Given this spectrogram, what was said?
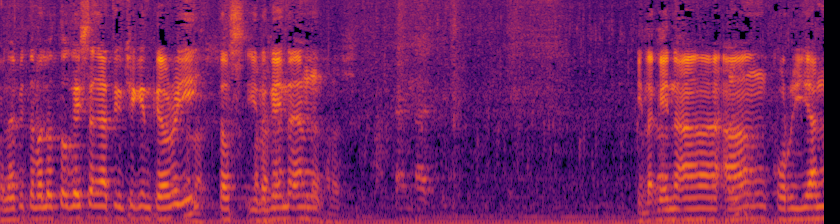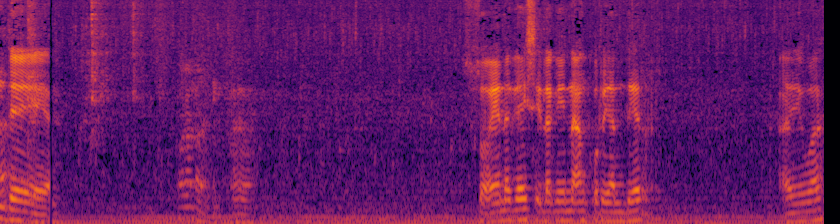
Malapit na maluto guys ang ating chicken curry. Tapos ilagay na ang ilagay na ang, ang coriander. Ah. So, ayan na guys, ilagay na ang coriander. Ayaw ah.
